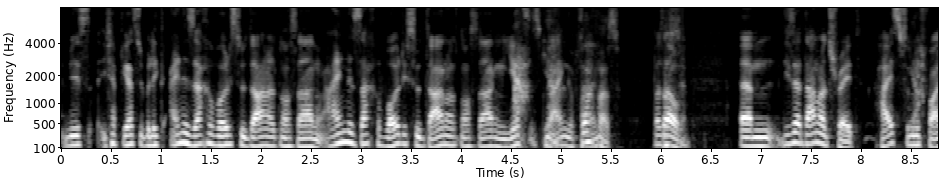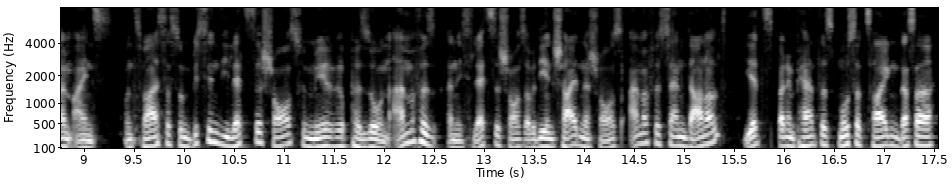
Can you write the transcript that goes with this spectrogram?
mir ist- ich habe die ganze Zeit überlegt, eine Sache wolltest du Donald noch sagen. Eine Sache wolltest du Donald noch sagen. Jetzt Ah, ist mir ja, eingefallen. sag was. Pass Was auf. denn? Ähm, dieser Donald-Trade heißt für mich vor allem eins. Und zwar ist das so ein bisschen die letzte Chance für mehrere Personen. Einmal für, äh, nicht letzte Chance, aber die entscheidende Chance. Einmal für Sam Donald. Jetzt bei den Panthers muss er zeigen, dass er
